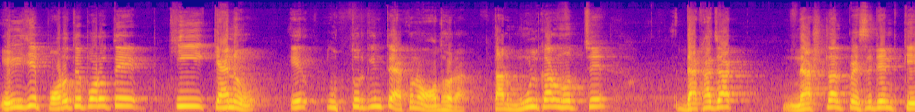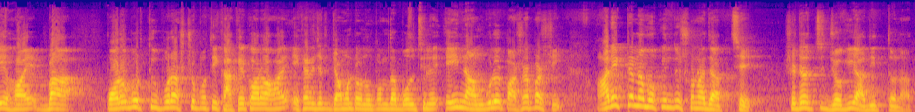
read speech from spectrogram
এই যে পরতে পরতে কি কেন এর উত্তর কিন্তু এখনও অধরা। তার মূল কারণ হচ্ছে, দেখা যাক ন্যাশনাল প্রেসিডেন্ট কে হয় বা পরবর্তী উপরাষ্ট্রপতি কাকে করা হয়। এখানে যেটা যেমনটা অনুপমদা বলছিল, এই নামগুলোর পাশাপাশি আরেকটা নামও কিন্তু শোনা যাচ্ছে, সেটা হচ্ছে যোগী আদিত্যনাথ।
